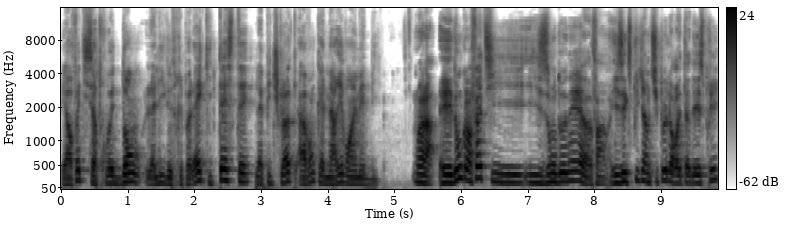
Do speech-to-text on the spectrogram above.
Et en fait il s'est retrouvé dans la ligue de AAA qui testait la pitch clock avant qu'elle n'arrive en MLB. Voilà. Et donc en fait, ils, ils ont donné, euh, enfin, ils expliquent un petit peu leur état d'esprit.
